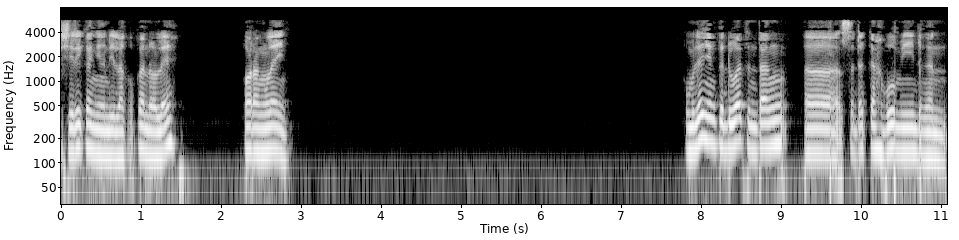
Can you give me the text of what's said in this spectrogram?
kesyirikan yang dilakukan oleh orang lain. Kemudian yang kedua tentang e, sedekah bumi dengan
